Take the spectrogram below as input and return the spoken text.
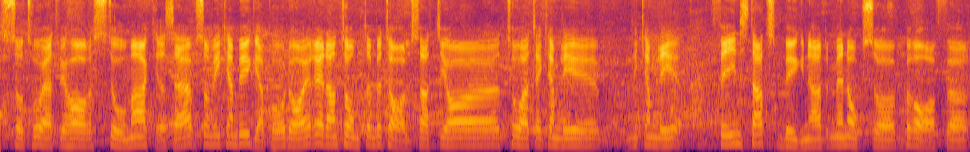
så tror jag att vi har stor markreserv som vi kan bygga på. Då är redan tomten betald så att jag tror att det kan bli, det kan bli fin stadsbyggnad men också bra för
